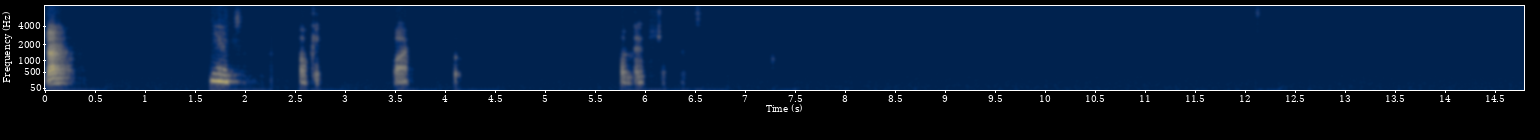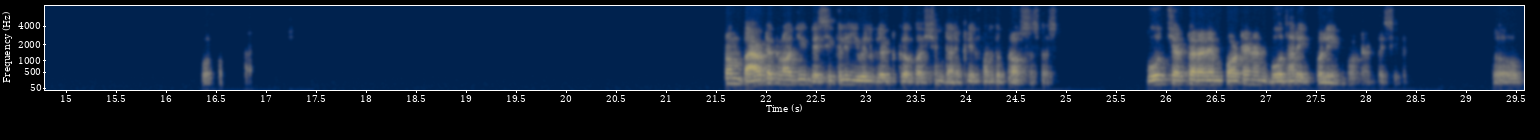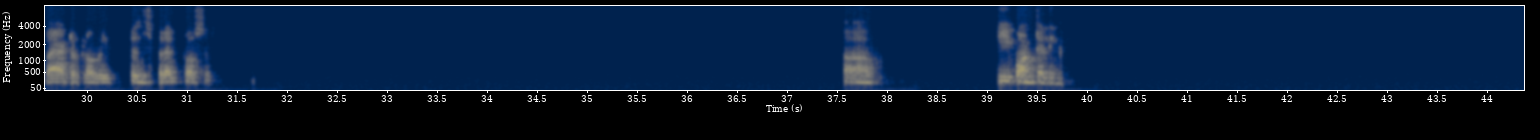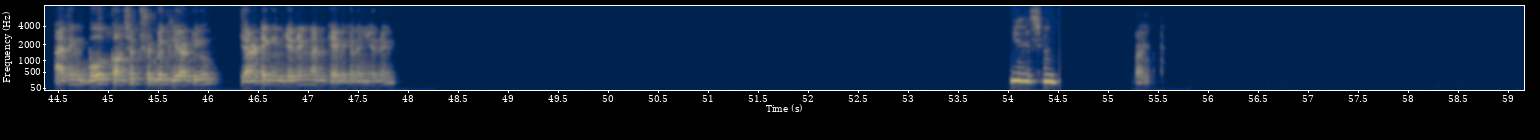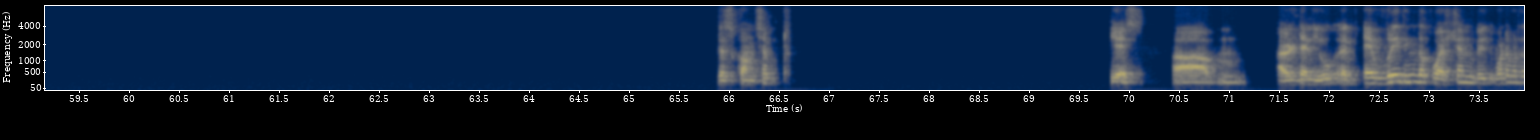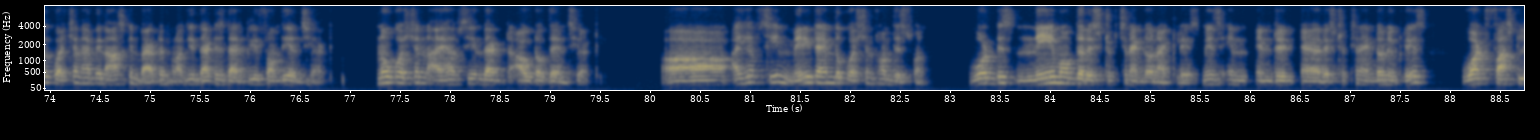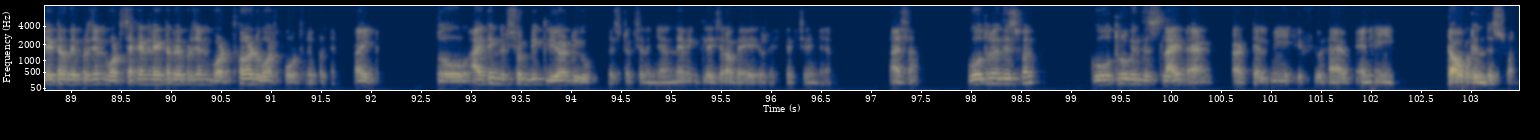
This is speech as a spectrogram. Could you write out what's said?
Done? Yes. Okay. Bye. Next. From biotechnology, basically you will get a question directly from the processes. Both chapter are important and both are equally important, basically. So biotechnology, principle and process. Uh, keep on telling. I think both concepts should be clear to you. Genetic engineering and chemical engineering. Yes, sir. This concept, yes. Um, I will tell you everything. The question, whatever the question have been asked in biotechnology, that is directly from the NCERT. No question I have seen that out of the NCERT. Uh, I have seen many times the question from this one. What this name of the restriction endonuclease means in in uh, restriction endonuclease? What first letter represent? What second letter represent? What third? What fourth represent? Right. So I think it should be clear to you restriction enzyme nomenclature of a restriction enzyme. Aisha, go through this one. Go through with this slide and uh, tell me if you have any doubt in this one.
